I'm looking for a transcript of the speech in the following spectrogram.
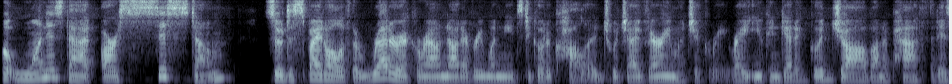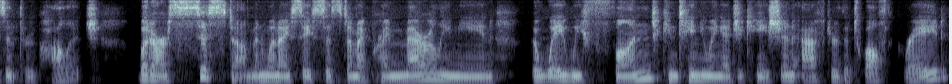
But one is that our system, so despite all of the rhetoric around not everyone needs to go to college, which I very much agree, right? You can get a good job on a path that isn't through college. But our system, and when I say system, I primarily mean the way we fund continuing education after the 12th grade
